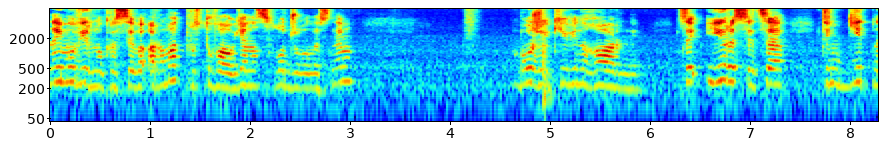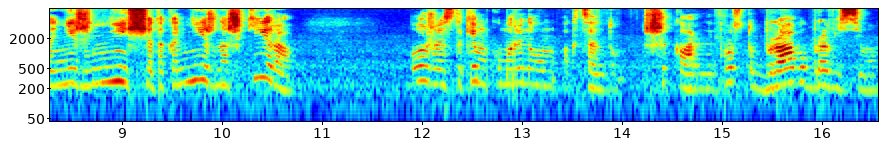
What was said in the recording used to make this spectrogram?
Неймовірно красивий аромат, просто вау, я насолоджувалась ним. Боже, який він гарний. Це іриси, це тендітна, ніжніща, така ніжна шкіра. Боже, з таким кумариновим акцентом. Шикарний, просто браво, бравісімо.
